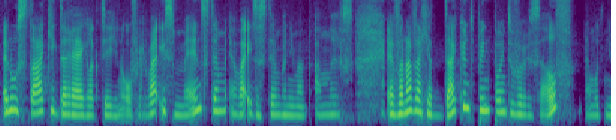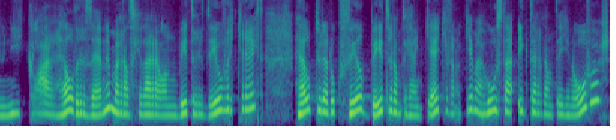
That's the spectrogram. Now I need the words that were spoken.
En hoe sta ik daar eigenlijk tegenover? Wat is mijn stem en wat is de stem van iemand anders? En vanaf dat je dat kunt pinpointen voor jezelf, dat moet nu niet klaar helder zijn, maar als je daar al een beter idee over krijgt, helpt u dat ook veel beter om te gaan kijken van oké, maar hoe sta ik daar dan tegenover?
